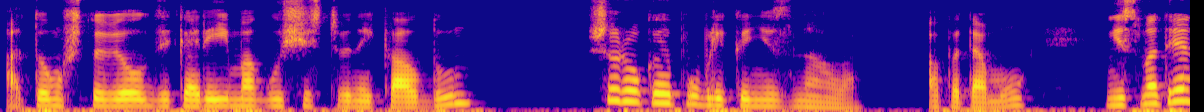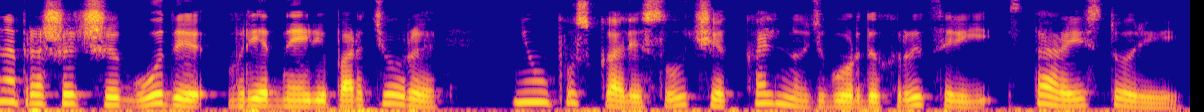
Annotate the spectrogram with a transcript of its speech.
О том, что вел дикарей могущественный колдун, широкая публика не знала, а потому, несмотря на прошедшие годы, вредные репортеры не упускали случая кольнуть гордых рыцарей старой историей.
